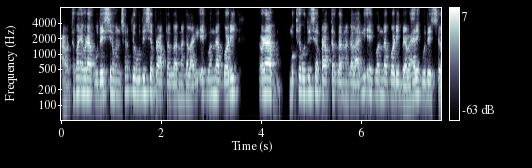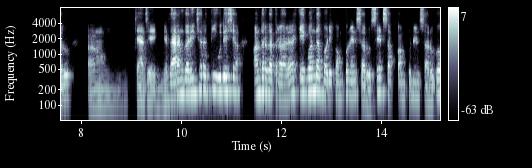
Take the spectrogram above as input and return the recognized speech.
अथवा एउटा उद्देश्य हुन्छ त्यो उद्देश्य प्राप्त गर्नका लागि एकभन्दा बढी एउटा मुख्य उद्देश्य प्राप्त गर्नका लागि एकभन्दा बढी व्यावहारिक उद्देश्यहरू त्यहाँ चाहिँ निर्धारण गरिन्छ र ती उद्देश्य अन्तर्गत रहेर एकभन्दा बढी कम्पोनेन्ट्सहरू सेट्स अफ कम्पोनेन्ट्सहरूको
